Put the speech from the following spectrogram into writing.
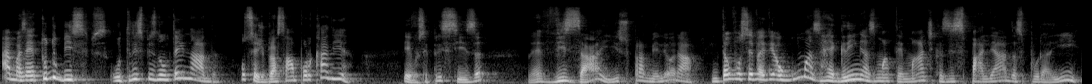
Ah, mas é tudo bíceps. O tríceps não tem nada. Ou seja, o braço está uma porcaria. E aí você precisa né, visar isso para melhorar. Então você vai ver algumas regrinhas matemáticas espalhadas por aí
